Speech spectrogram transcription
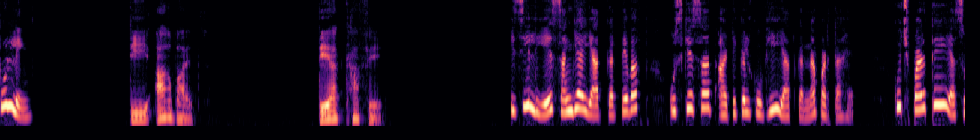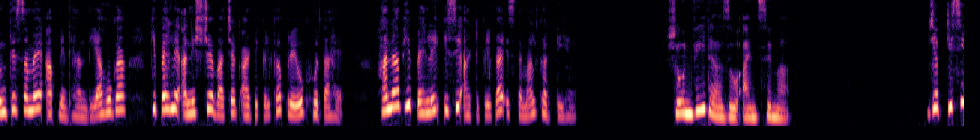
पुल्लिंग Die Arbeit. Der Kaffee. इसीलिए संज्ञा याद करते वक्त उसके साथ आर्टिकल को भी याद करना पड़ता है कुछ पढ़ते या सुनते समय आपने ध्यान दिया होगा कि पहले अनिश्चयवाचक आर्टिकल का प्रयोग होता है हना भी पहले इसी आर्टिकल का इस्तेमाल करती है Schon wieder so ein Zimmer. जब किसी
